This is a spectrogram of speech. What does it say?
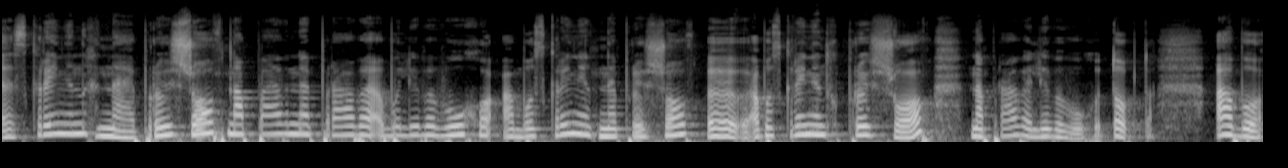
е, скринінг не пройшов на певне праве або ліве вухо, або скринінг не пройшов, е, або скринінг пройшов на праве ліве вухо. Тобто, або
